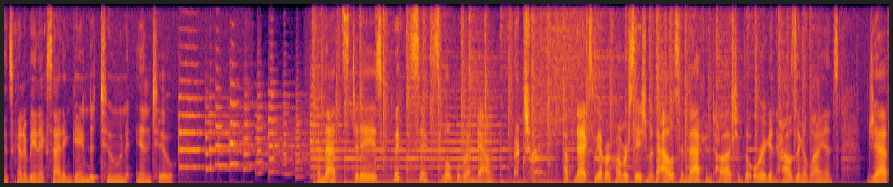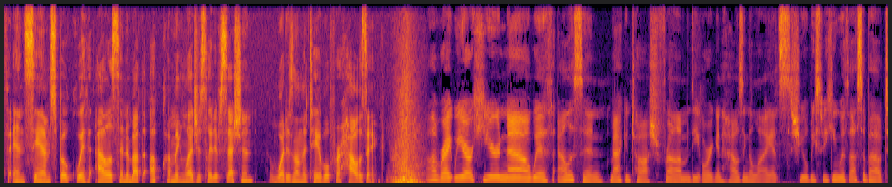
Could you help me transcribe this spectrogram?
it's going to be an exciting game to tune into. And that's today's Quick Six Local Rundown. X-ray. Up next, we have our conversation with Allison McIntosh of the Oregon Housing Alliance. Jeff and Sam spoke with Allison about the upcoming legislative session and what is on the table for housing. All right, we are here now with Allison McIntosh from the Oregon Housing Alliance. She will be speaking with us about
